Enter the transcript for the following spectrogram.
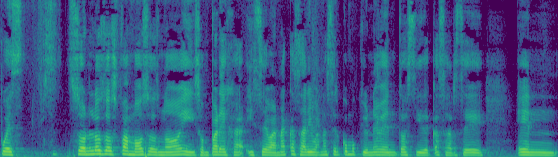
pues son los dos famosos, ¿no? Y son pareja y se van a casar y van a hacer como que un evento así de casarse en,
